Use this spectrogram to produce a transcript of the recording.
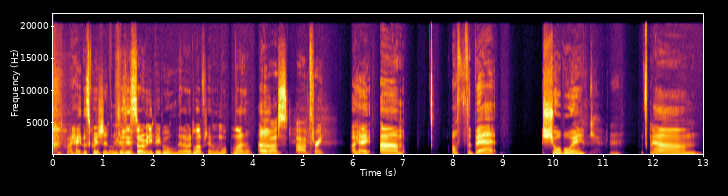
I hate this question because there's so many people that I would love to have in the mo- lineup. Give Um, us um, three. Okay. Um, off the bat, Sure Boy. Um,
